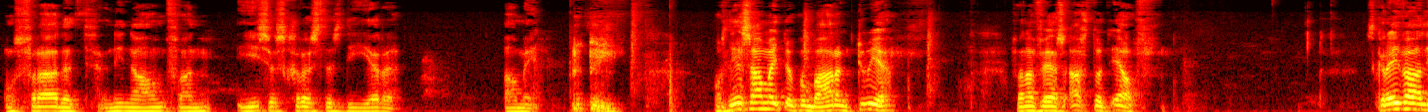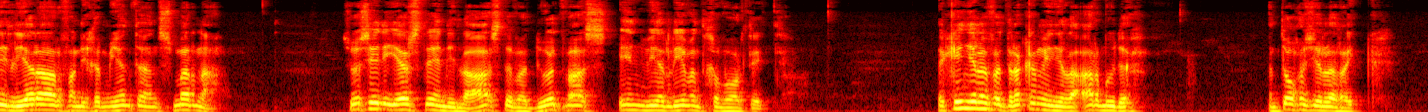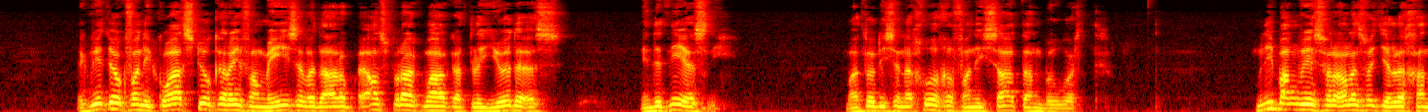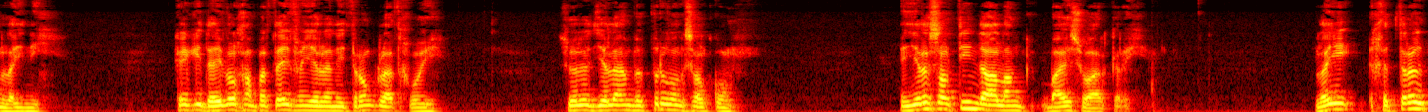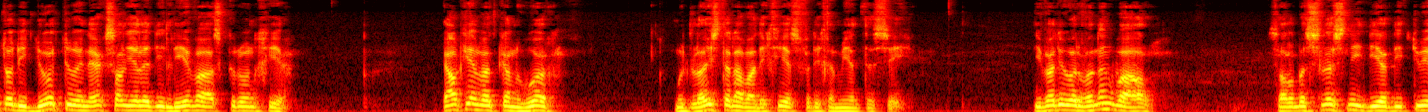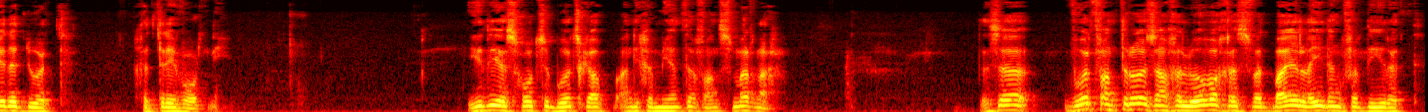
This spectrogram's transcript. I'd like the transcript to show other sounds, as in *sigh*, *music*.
Ons vra dit in die naam van Jesus Christus die Here. Amen. *clears throat* ons lees saam uit Openbaring 2 vanaf vers 8 tot 11. Skrywe aan die leraar van die gemeente in Smyrna. So sê die eerste en die laaste wat dood was en weer lewend geword het. Ek ken julle verdrukking en julle armoede en tog is julle ryk. Ek weet ook van die kwaadstokery van mense wat daarop aanspraak maak dat hulle Jode is en dit nie is nie. Maar tot die sinagoge van die Satan behoort. Moenie bang wees vir alles wat julle gaan ly nie. Kyk, die duiwel gaan party van julle in die tronk laat gooi sodat julle in beproewing sal kom. En julle sal 10 dae lank baie swaar kry. Bly getrou tot die dood toe en ek sal julle die lewe as kroon gee. Elkeen wat kan hoor, moet luister na wat die Gees vir die gemeente sê. Die wat die oorwinning behaal, sal beslis nie deur die tweede dood getref word nie. Hierdie is God se boodskap aan die gemeente van Smyrna. Dis 'n woord van troos aan gelowiges wat baie lyding verduur het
